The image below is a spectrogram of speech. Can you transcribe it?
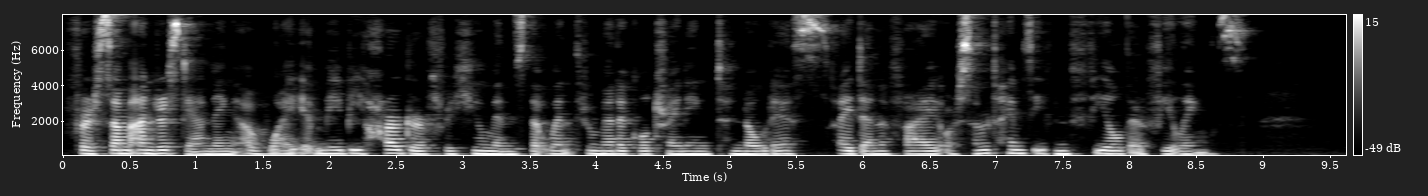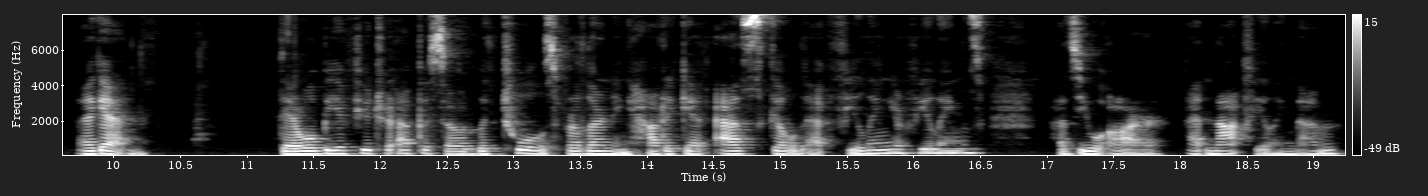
for some understanding of why it may be harder for humans that went through medical training to notice, identify, or sometimes even feel their feelings. Again, there will be a future episode with tools for learning how to get as skilled at feeling your feelings as you are at not feeling them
